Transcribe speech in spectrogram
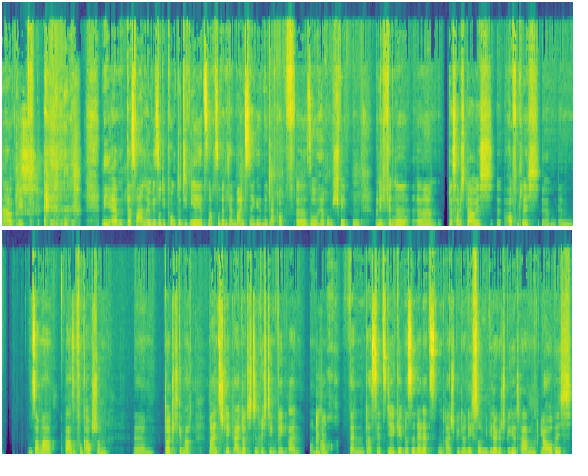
Ah, okay. nee, ähm, das waren irgendwie so die Punkte, die mir jetzt noch so, wenn ich an Mainz denke, im Hinterkopf äh, so herumschwebten. Und ich finde, äh, das habe ich, glaube ich, äh, hoffentlich ähm, im, im Sommer Rasenfunk auch schon ähm, deutlich gemacht, Mainz schlägt eindeutig den richtigen Weg ein. Und mhm. auch wenn das jetzt die Ergebnisse der letzten drei Spiele nicht so wiedergespiegelt haben, glaube ich,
